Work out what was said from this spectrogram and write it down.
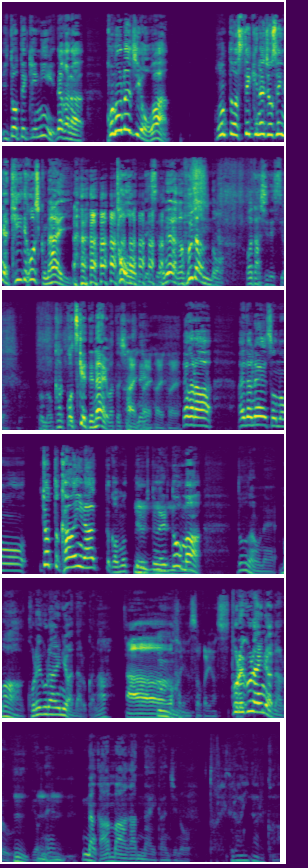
意図的に、だから、このラジオは、本当は素敵な女性には聞いてほしくない トーンですよね。だから普段の私ですよ。その、格好つけてない私ですね。だから、あれだね、その、ちょっと可愛いなとか思ってる人がいると、まあ、どうだろうね。まあ、これぐらいにはなるかな。ああ、うん。わかりますわかります。これぐらいにはなるよね、うんなんかあんま上がんない感じの。どれぐらいになるかな？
